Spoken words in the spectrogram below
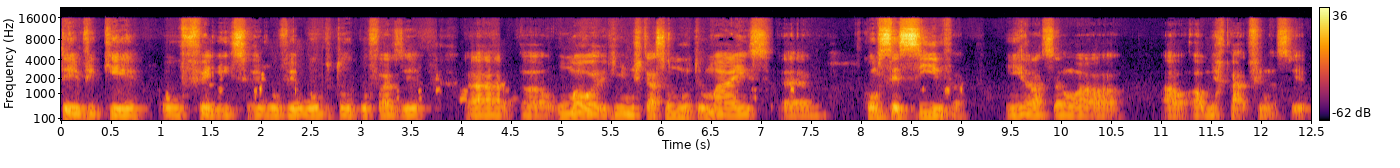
teve que, ou fez, resolveu, optou por fazer uma administração muito mais é, concessiva em relação ao, mercado financeiro.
